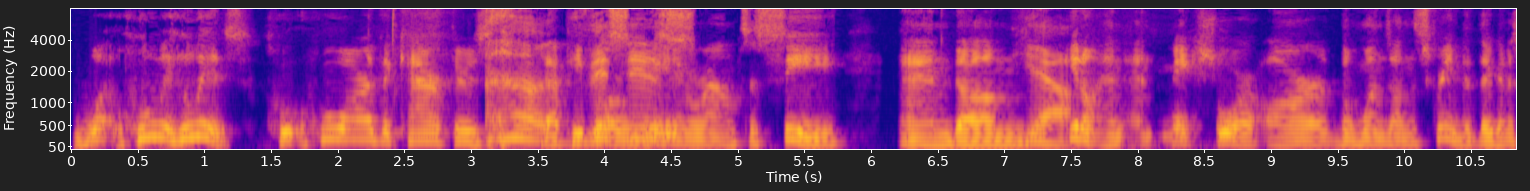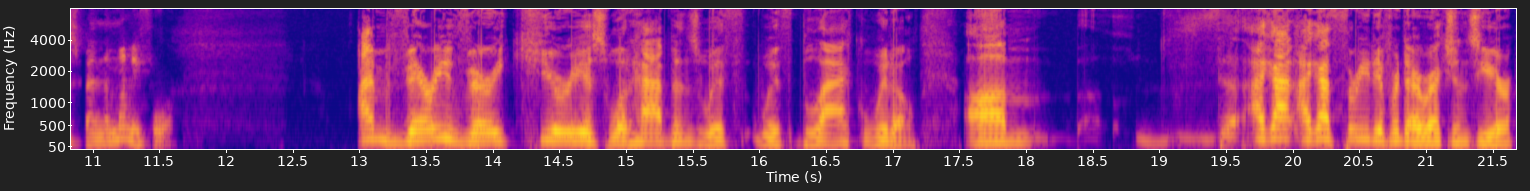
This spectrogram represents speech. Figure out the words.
what who who is who who are the characters that people this are is, waiting around to see and um Yeah. you know and and make sure are the ones on the screen that they're going to spend the money for I'm very, very curious what happens with with Black Widow. Um, I got I got three different directions here.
